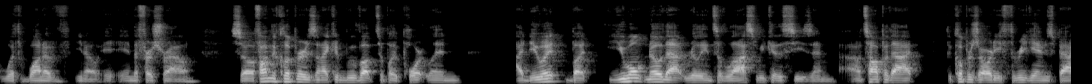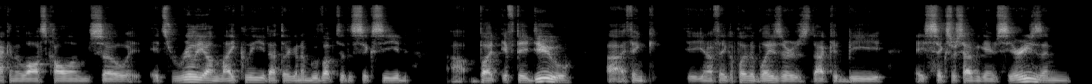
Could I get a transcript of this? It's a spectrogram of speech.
with one of, you know, in, in the first round. So if I'm the Clippers and I can move up to play Portland, I do it, but you won't know that really until the last week of the season. On top of that, the Clippers are already three games back in the loss column, so it's really unlikely that they're going to move up to the six seed. Uh, but if they do, uh, I think you know if they could play the Blazers, that could be a six or seven game series, and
